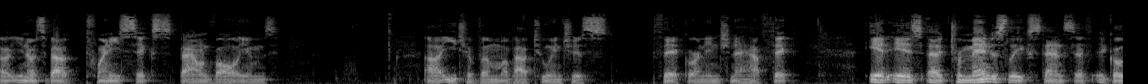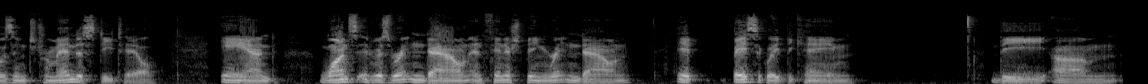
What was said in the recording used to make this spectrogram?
Uh, you know, it's about 26 bound volumes, uh, each of them about two inches thick or an inch and a half thick. It is uh, tremendously extensive. It goes into tremendous detail. And once it was written down and finished being written down, it basically became the um,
